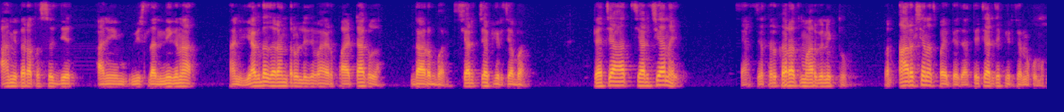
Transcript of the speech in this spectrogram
आम्ही तर आता सज्ज आहेत आणि वीसला निघणार. आणि एकदा जर अंतरवलीच्या बाहेर पाय टाकला दार बंद चर्चा फिरच्या बंद. त्याच्या हात चर्चा नाही चर्चा तर कराच मार्ग निघतो. पण आरक्षणच पाहिजे त्याच्या ते चर्चा फिरच्या नको मग.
